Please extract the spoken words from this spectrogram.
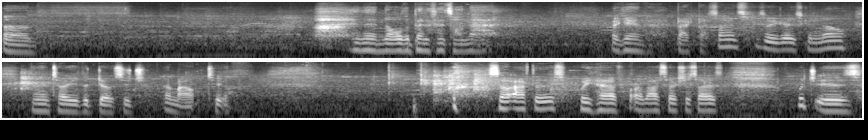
Um, and then all the benefits on that. Again, backed by science, so you guys can know. And then tell you the dosage amount too. So after this, we have our last exercise, which is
